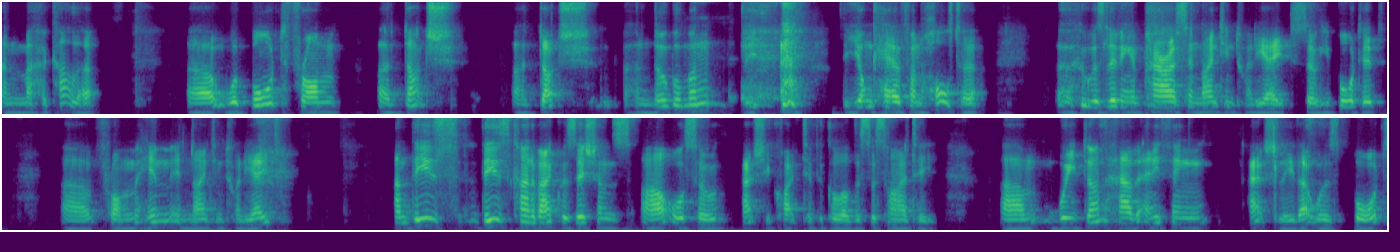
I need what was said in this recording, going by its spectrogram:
and Mahakala, uh, were bought from a Dutch, a Dutch nobleman, the, the Jonkheer van Halter, uh, who was living in Paris in 1928. So he bought it uh, from him in 1928. And these, these kind of acquisitions are also actually quite typical of the society. Um, we don't have anything actually that was bought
